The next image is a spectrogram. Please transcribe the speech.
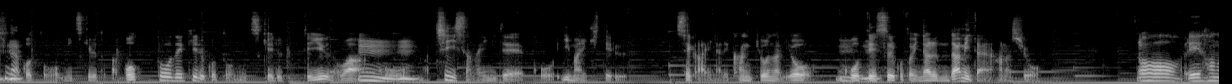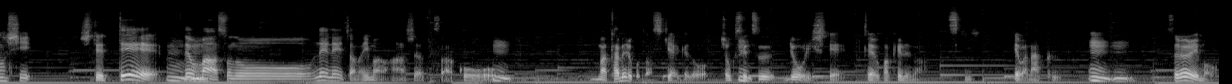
きなことを見つけるとか没頭できることを見つけるっていうのは、うんうん。こう小さな意味でこう今生きてる世界なり環境なりをうんうん。肯定することになるんだみたいな話をああええ話。してて、うんうんでもまあそのね姉ちゃんの今の話だとさこう、うんまあ食べることは好きやけど直接料理して手をかけるのは好きではなく、うんうんそれよりも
